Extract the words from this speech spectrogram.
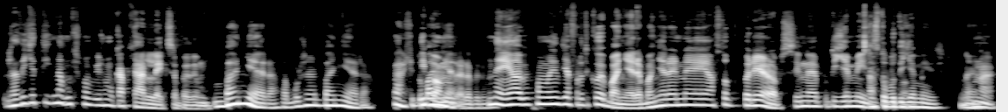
Δηλαδή, γιατί να μην χρησιμοποιήσουμε κάποια άλλη λέξη, παιδί μου; Μπανιέρα, θα μπορούσε να είναι μπανιέρα. Υπάρχει το Είπαμε- μπανιέρα, ρε παιδί μου. Ναι, είπαμε είναι διαφορετικό η μπανιέρα. Η μπανιέρα είναι αυτό που περιέγραψες. Είναι που τη γεμίζεις. Αυτό που τη γεμίζεις. Ναι. Ναι.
